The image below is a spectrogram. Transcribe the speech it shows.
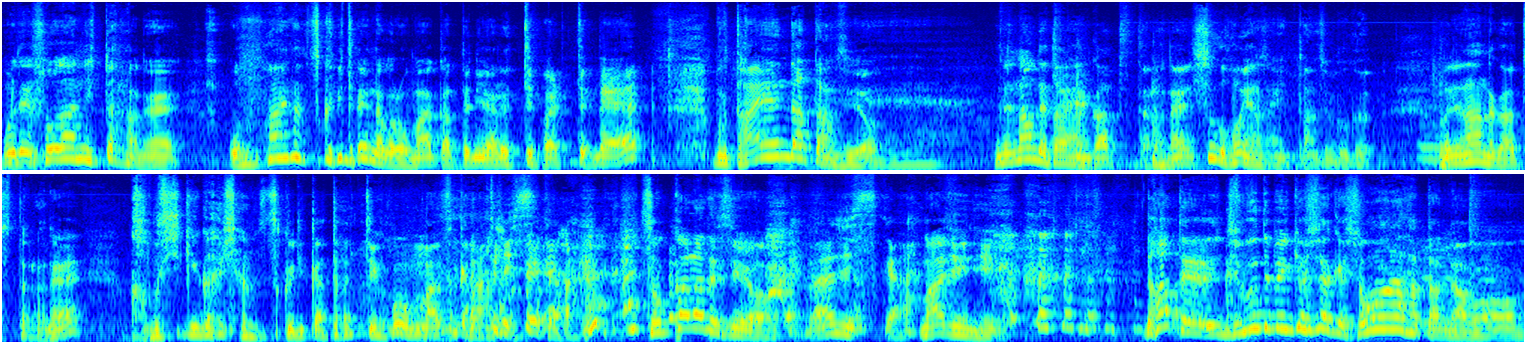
俺で相談に行ったらね「お前が作りたいんだからお前勝手にやれ」って言われてねもう大変だったんですよ、でなんで大変かって言ったらねすぐ本屋さん行ったんですよ僕、それでなんだかって言ったらね株式会社の作り方っていう本をまず買ってきて そっからですよ。マジっすかマジに。だって自分で勉強しなきゃしょうがなかったんだもん。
